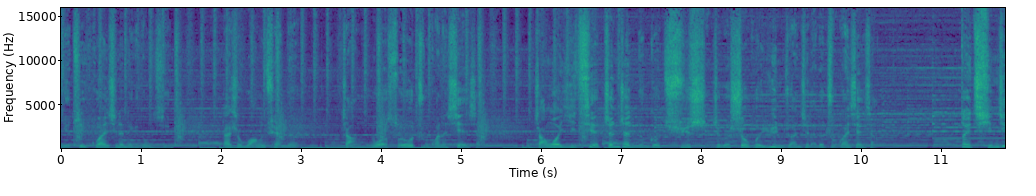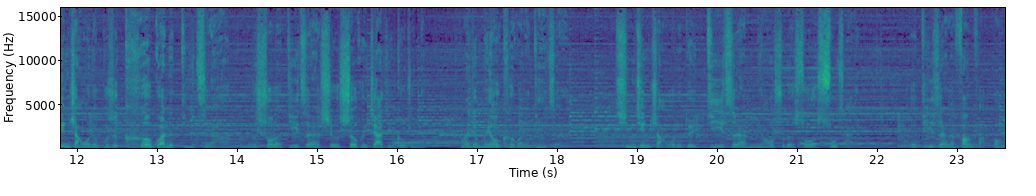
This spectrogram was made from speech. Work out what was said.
也最关心的那个东西，但是王权呢，掌握所有主观的现象。掌握一切真正能够驱使这个社会运转起来的主观现象，对情境掌握的不是客观的第一自然啊。我们都说了，第一自然是由社会家庭构成的，从来就没有客观的第一自然。情境掌握的对第一自然描述的所有素材和第一自然的方法，包括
